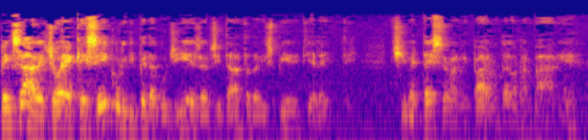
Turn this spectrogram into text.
Pensare cioè che secoli di pedagogia esercitata dagli spiriti eletti ci mettessero al riparo dalla barbarie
